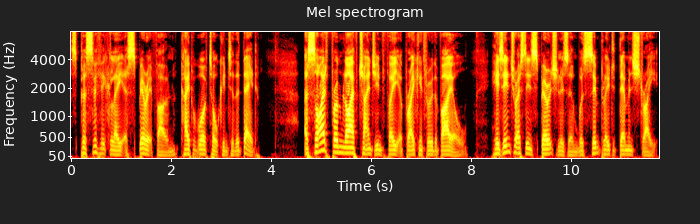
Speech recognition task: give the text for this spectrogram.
specifically a spirit phone capable of talking to the dead. Aside from life changing feat of breaking through the veil, his interest in spiritualism was simply to demonstrate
